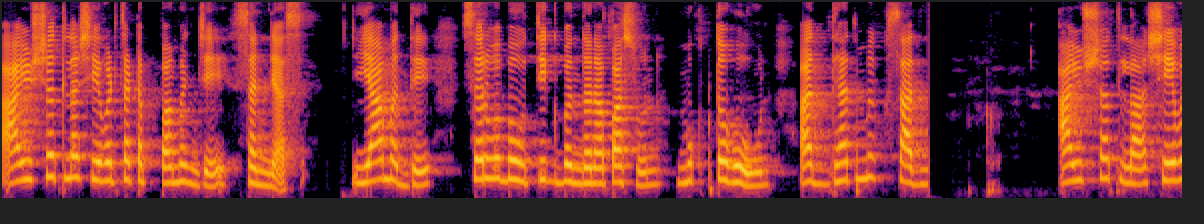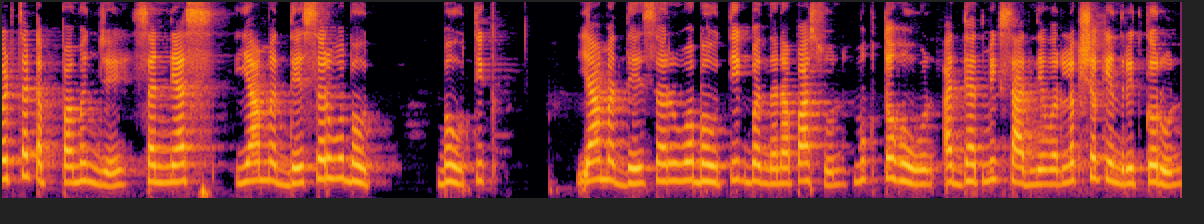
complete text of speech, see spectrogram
आयुष्यातला शेवटचा टप्पा म्हणजे संन्यास. यामध्ये सर्व भौतिक बंधनापासून मुक्त होऊन आध्यात्मिक साधना आयुष्यातला शेवटचा टप्पा म्हणजे संन्यास. यामध्ये सर्व भौ भौतिक यामध्ये सर्व भौतिक बंधनापासून मुक्त होऊन आध्यात्मिक साधनेवर लक्ष केंद्रित करून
